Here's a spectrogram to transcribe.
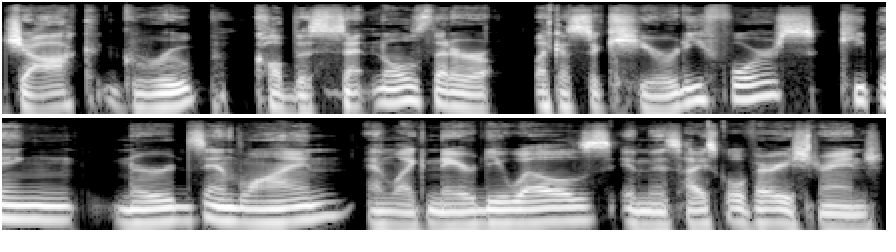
jock group called the Sentinels that are like a security force keeping nerds in line and like ne'er do wells in this high school. Very strange.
